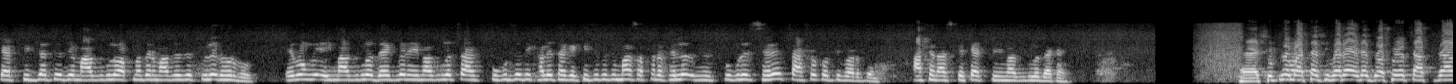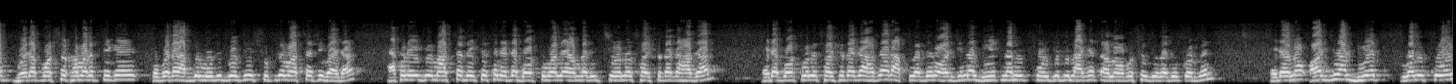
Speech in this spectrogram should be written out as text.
ক্যাটফিট জাতীয় যে মাছগুলো আপনাদের মাঝে যে তুলে ধরবো, এবং এই মাছগুলো দেখবেন, এই মাছগুলো চাষ পুকুর যদি খালি থাকে, কিছু কিছু মাছ আপনারা ফেলে, পুকুরে ছেড়ে চাষও করতে পারবেন। আসেন আজকে ক্যাটফিট মাছগুলো দেখায় আহ, সুপ্রিয় মাছ চাষি ভাইরা এটা যশোর চাষরা ভৈরব মৎস্য খামারের থেকে কোপাটার আব্দুল মজিদ বলছি। সুপ্রিয় মাছ চাষি ভাইরা এখন এই যে মাছটা দেখতেছেন এটা বর্তমানে আমরা দিচ্ছি হলো ছয়শো টাকা হাজার। এটা বর্তমানে ছয়শো টাকা হাজার। আপনাদের অরিজিনাল ভিয়েতনামি কই যদি লাগে তাহলে অবশ্যই যোগাযোগ করবেন। এটা হলো অরিজিনাল ভিয়েতনামি কই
